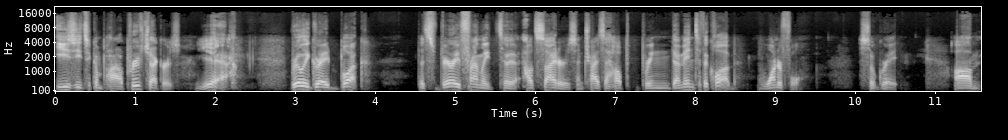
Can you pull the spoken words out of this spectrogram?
easy to compile proof checkers. Yeah, really great book that's very friendly to outsiders and tries to help bring them into the club. Wonderful, so great. Um,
